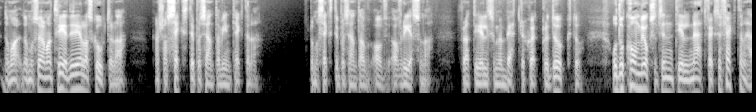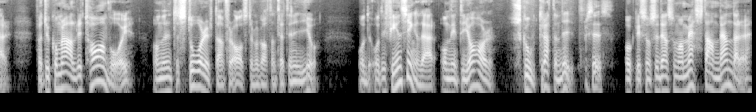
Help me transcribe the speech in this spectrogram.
de har, de, så har man tredjedel av skotrarna, kanske har 60 procent av intäkterna. De har 60 procent av, av, av resorna för att det är liksom en bättre skött produkt. Och, och då kommer vi också till, till nätverkseffekten här. För att du kommer aldrig ta en Voi om den inte står utanför Alströmergatan 39. Och, och det finns ingen där om det inte jag har skotrat den dit. Precis. Och liksom, så den som har mest användare,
